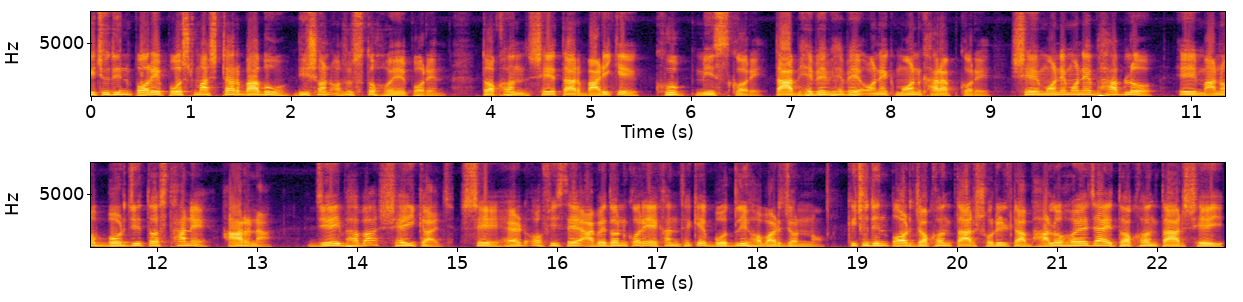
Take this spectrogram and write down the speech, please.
কিছুদিন পরে পোস্টমাস্টার বাবু ভীষণ অসুস্থ হয়ে পড়েন। তখন সে তার বাড়িকে খুব মিস করে। তা ভেবে ভেবে অনেক মন খারাপ করে। সে মনে মনে ভাবল, এই মানববর্জিত স্থানে আর না। যেই ভাবা সেই কাজ। সে হেড অফিসে আবেদন করে এখান থেকে বদলি হবার জন্য। কিছুদিন পর যখন তার শরীরটা ভালো হয়ে যায়, তখন তার সেই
